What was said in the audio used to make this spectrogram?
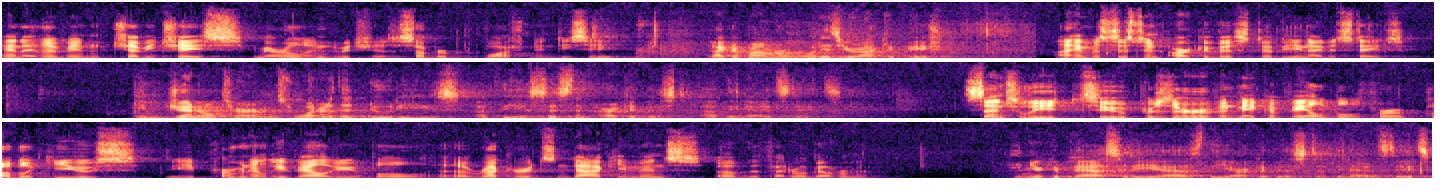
and I live in Chevy Chase, Maryland, which is a suburb of Washington, D.C. Dr. Bahmer, what is your occupation? I am Assistant Archivist of the United States. In general terms, what are the duties of the Assistant Archivist of the United States? Essentially, to preserve and make available for public use the permanently valuable uh, records and documents of the federal government. In your capacity as the Archivist of the United States,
